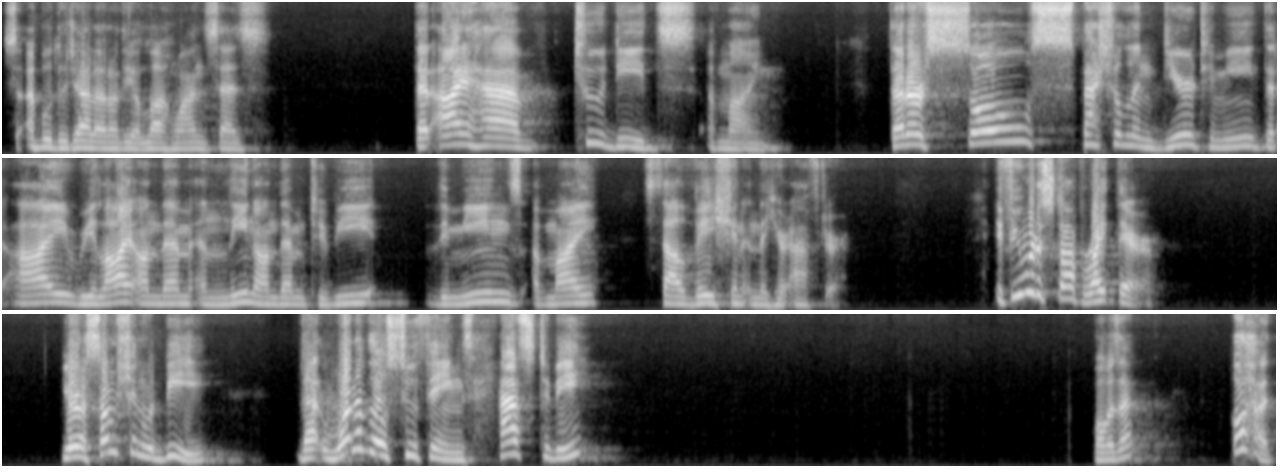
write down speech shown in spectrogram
So Abu Dujana radiallahu an says that I have two deeds of mine that are so special and dear to me that I rely on them and lean on them to be the means of my salvation in the hereafter. If you were to stop right there, your assumption would be that one of those two things has to be what was that? Uhud.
